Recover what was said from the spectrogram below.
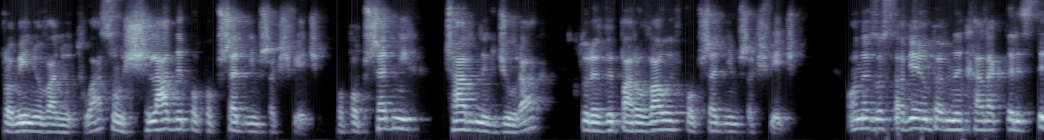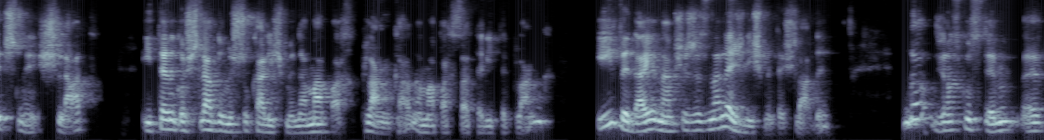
promieniowaniu tła są ślady po poprzednim wszechświecie, po poprzednich czarnych dziurach, które wyparowały w poprzednim wszechświecie. One zostawiają pewien charakterystyczny ślad i tego śladu my szukaliśmy na mapach Plancka, na mapach satelity Planck i wydaje nam się, że znaleźliśmy te ślady. No, w związku z tym e,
